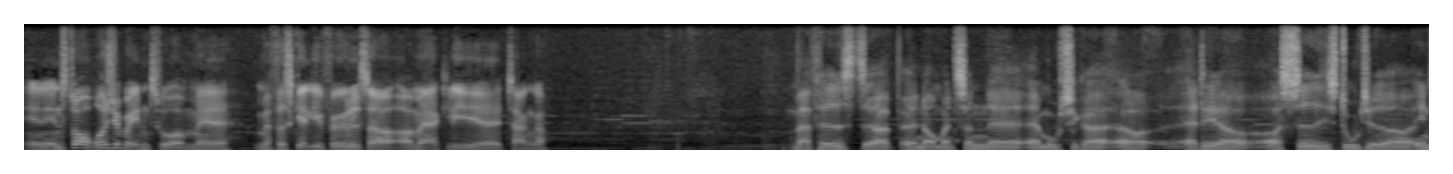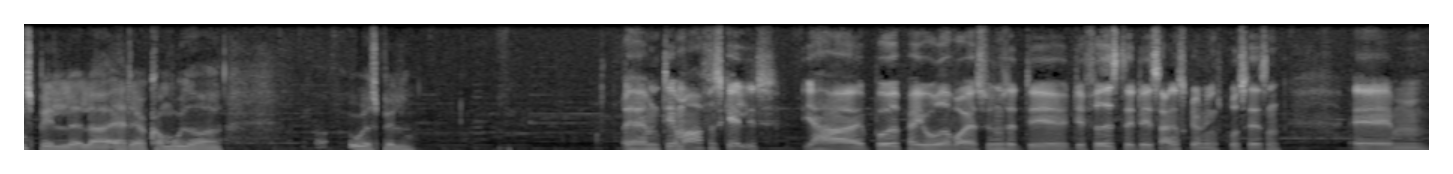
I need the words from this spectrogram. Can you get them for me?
en, en stor rutsjebanetur med, med forskellige følelser og mærkelige øh, tanker. Hvad er fedest, øh, øh, når man sådan øh, er musiker? Og Er det at, at sidde i studiet og indspille, eller er det at komme ud og ud og spille? Øhm, det er meget forskelligt. Jeg har både perioder, hvor jeg synes, at det, det fedeste det er sangskrivningsprocessen. Øhm,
